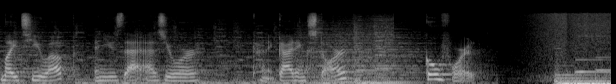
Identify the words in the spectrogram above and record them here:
lights you up and use that as your kind of guiding star, go for it.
